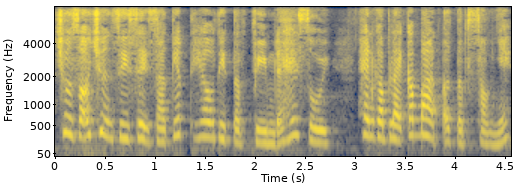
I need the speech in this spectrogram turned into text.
Chưa rõ chuyện gì xảy ra tiếp theo thì tập phim đã hết rồi. Hẹn gặp lại các bạn ở tập sau nhé!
